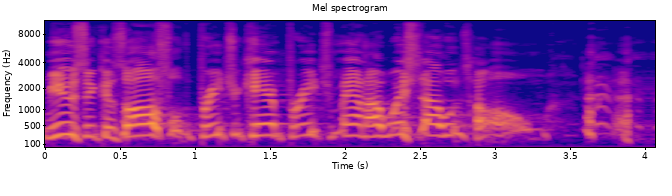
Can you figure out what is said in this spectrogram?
Music is awful. The preacher can't preach. Man, I wish I was home.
